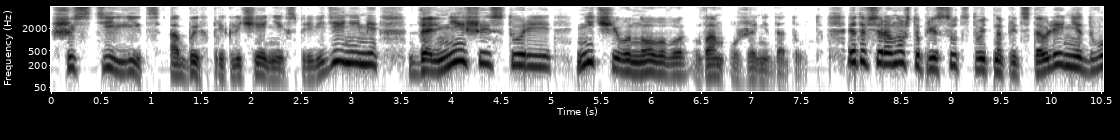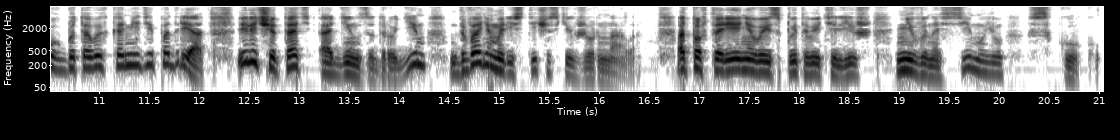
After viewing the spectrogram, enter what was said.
шести лиц об их приключениях с привидениями, дальнейшие истории ничего нового вам уже не дадут. Это все равно, что присутствовать на представлении двух бытовых комедий подряд или читать один за другим два юмористических журнала. От повторения вы испытываете лишь невыносимую скуку.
